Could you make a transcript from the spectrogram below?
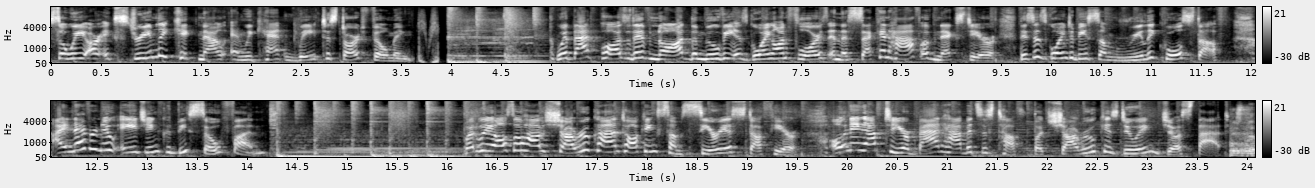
So we are extremely kicked now and we can't wait to start filming. With that positive nod, the movie is going on floors in the second half of next year. This is going to be some really cool stuff. I never knew aging could be so fun. But we also have Shah Rukh Khan talking some serious stuff here. Owning up to your bad habits is tough, but Shah Rukh is doing just that. It's the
